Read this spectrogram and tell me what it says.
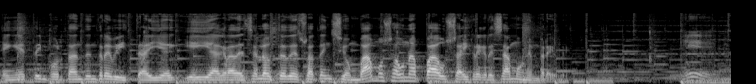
en esta importante entrevista y, y agradecerle a ustedes su atención. Vamos a una pausa y regresamos en breve. ええ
